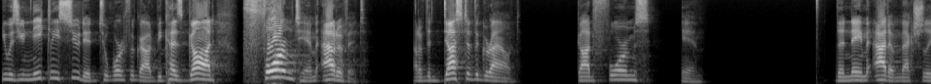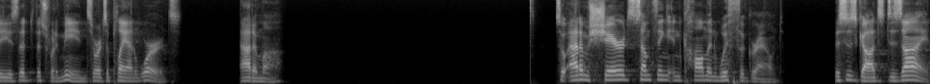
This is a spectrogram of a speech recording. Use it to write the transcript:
He was uniquely suited to work the ground because God formed him out of it, out of the dust of the ground. God forms him. The name Adam actually is that, that's what it means, or it's a play on words. Adamah. So Adam shared something in common with the ground. This is God's design.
